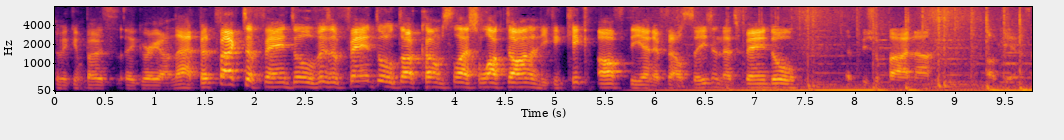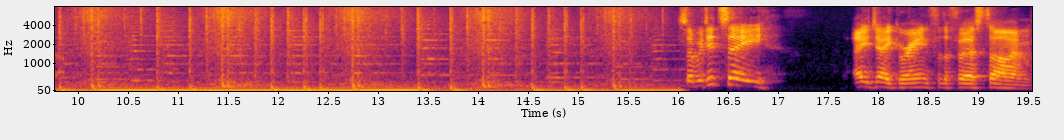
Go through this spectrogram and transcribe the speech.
we can both agree on that. But back to FanDuel. Visit fanduel.com slash locked on and you can kick off the NFL season. That's FanDuel official partner of the NFL. So we did see AJ Green for the first time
